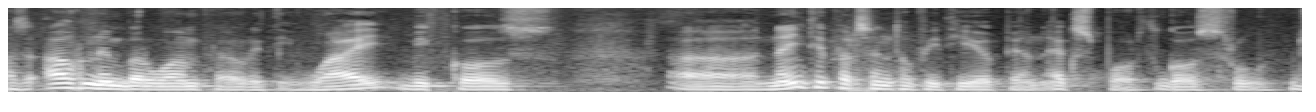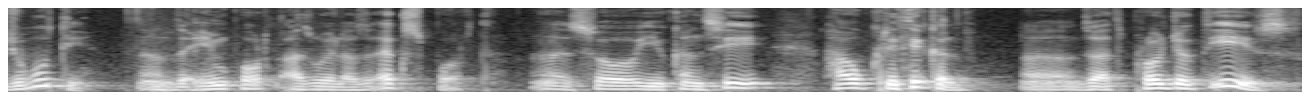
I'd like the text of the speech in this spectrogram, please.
as our number one priority. Why? Because 90% uh, of Ethiopian export goes through Djibouti, and the import as well as export. Uh, so you can see how critical uh, that project is.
